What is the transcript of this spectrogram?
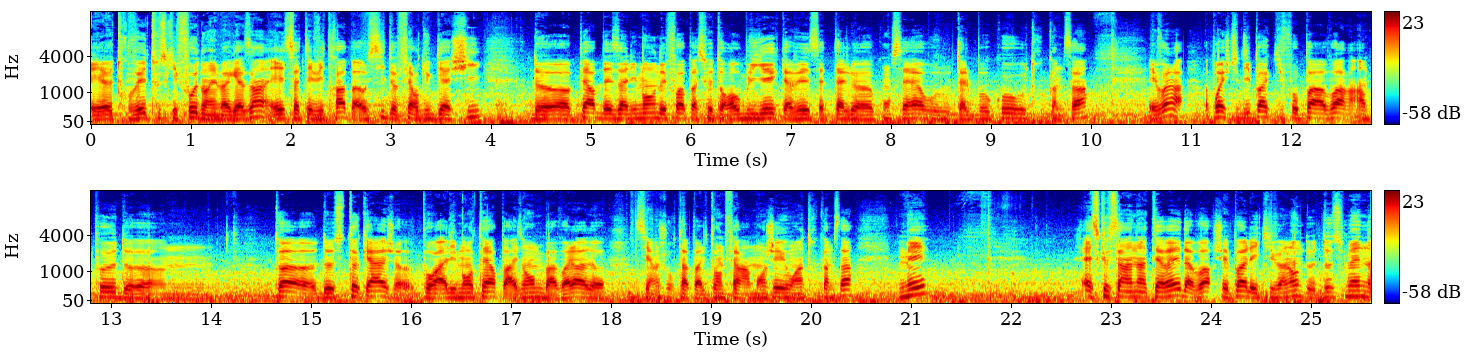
et trouver tout ce qu'il faut dans les magasins et ça t'évitera bah, aussi de faire du gâchis de perdre des aliments des fois parce que tu auras oublié que tu avais cette telle euh, conserve ou tel bocaux ou truc comme ça. Et voilà. Après, je te dis pas qu'il faut pas avoir un peu de euh, toi, de stockage pour alimentaire, par exemple, bah voilà, si un jour tu n'as pas le temps de faire à manger ou un truc comme ça. Mais est-ce que ça a un intérêt d'avoir, je sais pas, l'équivalent de deux semaines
